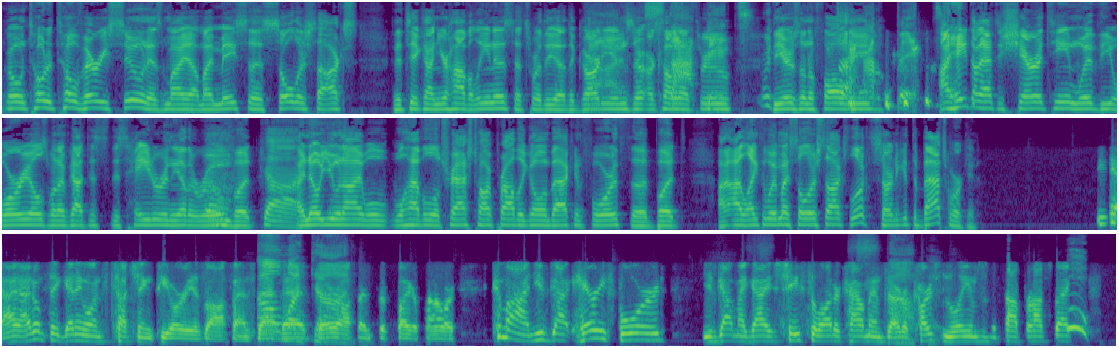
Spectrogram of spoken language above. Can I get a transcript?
going toe to toe very soon as my uh, my Mesa Solar Sox going to take on your Javelinas. That's where the uh, the Guardians are, are coming up through it. the Arizona Fall League. I hate that I have to share a team with the Orioles when I've got this this hater in the other room, Oh, but God. I know you and I will will have a little trash talk probably going back and forth. Uh, but I, I like the way my Solar Sox look, starting to get the bats working. Yeah, I, I don't think anyone's touching Peoria's offense. That, Oh, my that- Their offensive firepower. Come on, you've got Harry Ford. You've got my guys Chase DeLauter, Kyle Manzardo, Stop Carson Williams is the top prospect.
